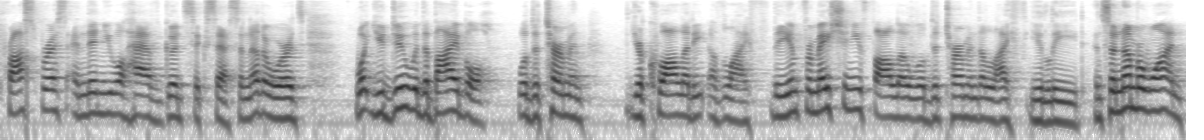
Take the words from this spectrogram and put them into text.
prosperous and then you will have good success. In other words, what you do with the Bible will determine your quality of life. The information you follow will determine the life you lead. And so, number one,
